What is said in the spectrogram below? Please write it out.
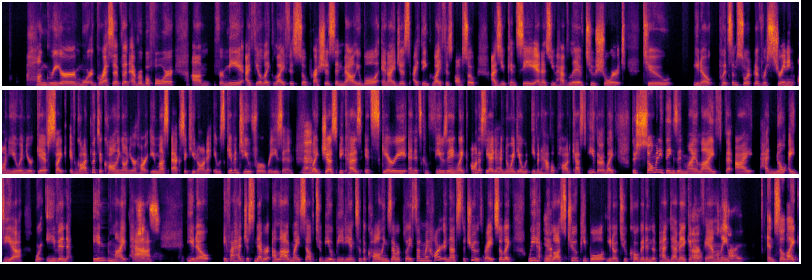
hungrier, more aggressive than ever before. Um, for me, I feel like life is so precious and valuable. And I just, I think life is also, as you can see, and as you have lived, too short to you know, put some sort of restraining on you and your gifts. Like if mm-hmm. God puts a calling on your heart, you must execute on it. It was given to you for a reason. Yeah. Like just because it's scary and it's confusing, like honestly, I had no idea I would even have a podcast either. Like there's so many things in my life that I had no idea were even in my past, Options. you know if I had just never allowed myself to be obedient to the callings that were placed on my heart. And that's the truth, right? So like we yeah. we lost two people, you know, to COVID in the pandemic in oh, our family. Sorry. And so oh. like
